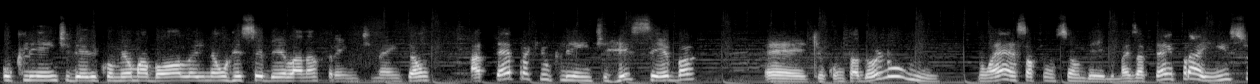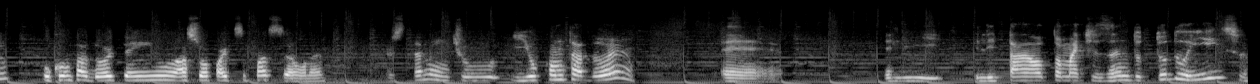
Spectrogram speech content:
o cliente dele comer uma bola e não receber lá na frente, né? Então, até para que o cliente receba, é, que o contador não, não é essa a função dele, mas até para isso o contador tem a sua participação, né? Justamente, o, e o contador é, ele ele está automatizando tudo isso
